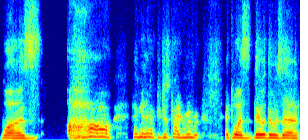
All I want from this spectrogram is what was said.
was oh I'm gonna have to just try and remember. It was there, there was a,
